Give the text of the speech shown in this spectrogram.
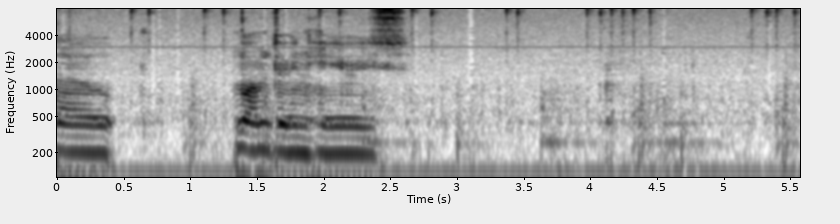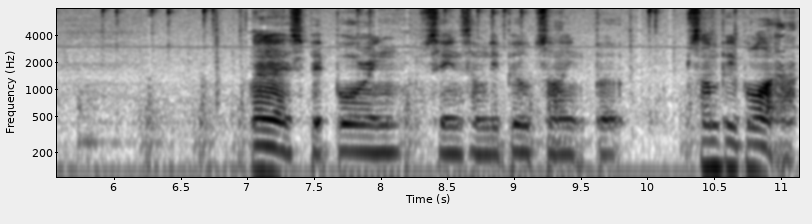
So what I'm doing here is I know it's a bit boring seeing somebody build something but some people like that.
